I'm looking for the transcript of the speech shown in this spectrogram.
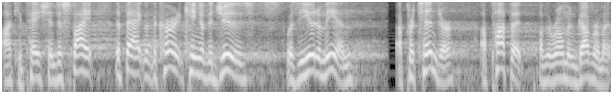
occupation, despite the fact that the current king of the Jews was the Idumean, a pretender, a puppet of the Roman government.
